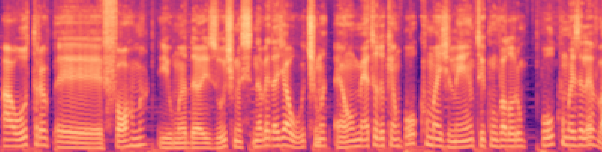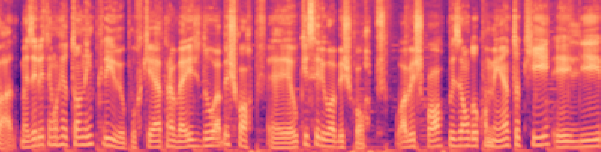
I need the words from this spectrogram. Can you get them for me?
a outra é, forma e uma das últimas, na verdade a última, é um método que é um pouco mais lento e com valor um pouco mais elevado. Mas ele tem um retorno incrível, porque é através do habeas corpus. É, o que seria o habeas corpus? O habeas corpus é um documento que ele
